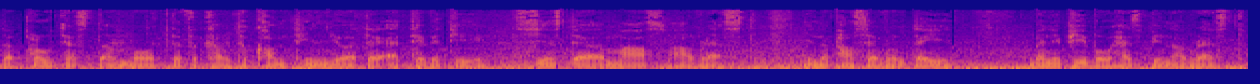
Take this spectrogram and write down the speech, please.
the protester more difficult to continue their activity since there are mass arrests in the past several days. Many people has been arrested.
